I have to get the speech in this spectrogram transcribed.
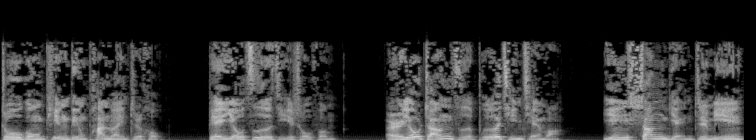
周公平定叛乱之后，便由自己受封，而由长子伯禽前往。因商衍之民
